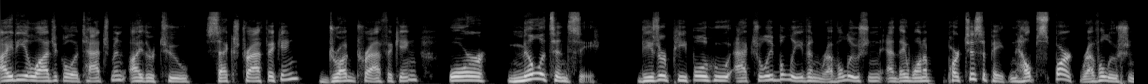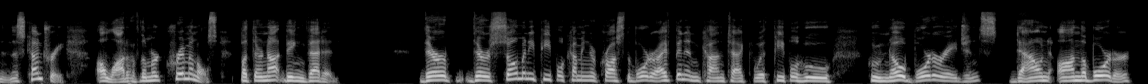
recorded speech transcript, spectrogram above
ideological attachment either to sex trafficking, drug trafficking, or militancy. These are people who actually believe in revolution and they want to participate and help spark revolution in this country. A lot of them are criminals, but they're not being vetted. There, there are so many people coming across the border. I've been in contact with people who who know border agents down on the border,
